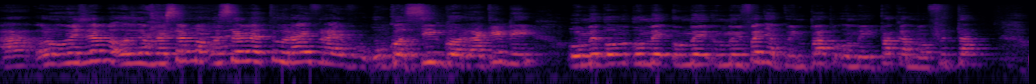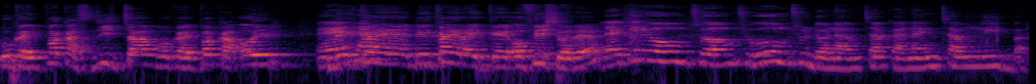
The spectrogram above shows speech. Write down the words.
ah. Umesema umesema useme tu live live uko single lakini ume ume ume umeifanya kuimpapa umeipaka mafuta, ukaipaka sijui chamu, ukaipaka oil. Ndio Ehe. ikae like eh, official eh. Lakini huyu mtu wa mtu, huyu mtu ndo namtaka na nitamuiba.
